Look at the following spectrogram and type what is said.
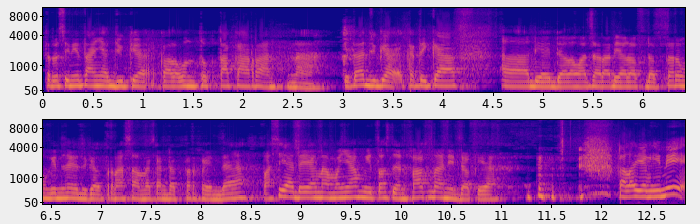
Terus ini tanya juga kalau untuk takaran. Nah, kita juga ketika uh, di dalam acara dialog dokter mungkin saya juga pernah sampaikan dokter Venda, pasti ada yang namanya mitos dan fakta nih dok ya. Kalau yang ini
